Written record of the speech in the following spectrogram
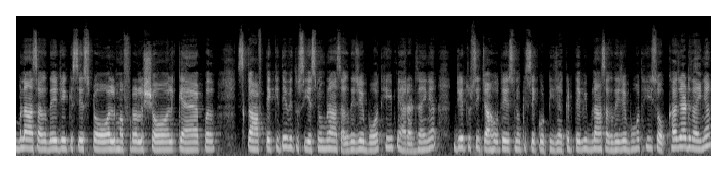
ਬਣਾ ਸਕਦੇ, ਜੇ ਕਿਸੇ ਸਟਾਲ, ਮਫਰਲ, ਸ਼ਾਲ, ਕੈਪ ਸਕਾਫ ਤੇ ਕਿਤੇ ਵੀ ਤੁਸੀਂ ਇਸ ਨੂੰ ਬਣਾ ਸਕਦੇ, ਜੇ ਬਹੁਤ ਹੀ ਪਿਆਰਾ ਡਿਜ਼ਾਈਨ ਆ। ਜੇ ਤੁਸੀਂ ਚਾਹੋ ਤੇ ਇਸ ਨੂੰ ਕਿਸੇ ਕੋਟੀ ਜੈਕਟ ਤੇ ਵੀ ਬਣਾ ਸਕਦੇ, ਜੇ ਬਹੁਤ ਹੀ ਸੌਖਾ ਜਿਹਾ ਡਿਜ਼ਾਈਨ ਆ।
